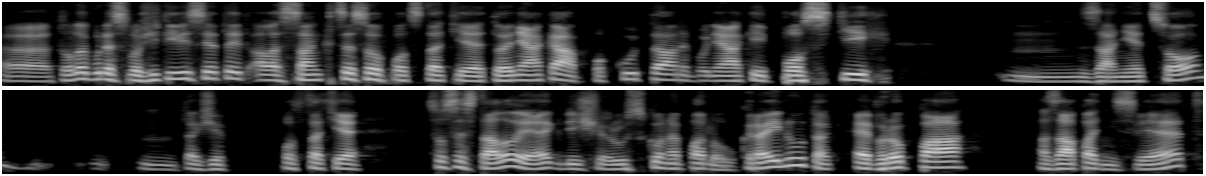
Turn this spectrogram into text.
Eh, tohle bude složitý vysvětlit, ale sankce jsou v podstatě, to je nějaká pokuta nebo nějaký postih mm, za něco. Mm, takže v podstatě, co se stalo je, když Rusko napadlo Ukrajinu, tak Evropa a západní svět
